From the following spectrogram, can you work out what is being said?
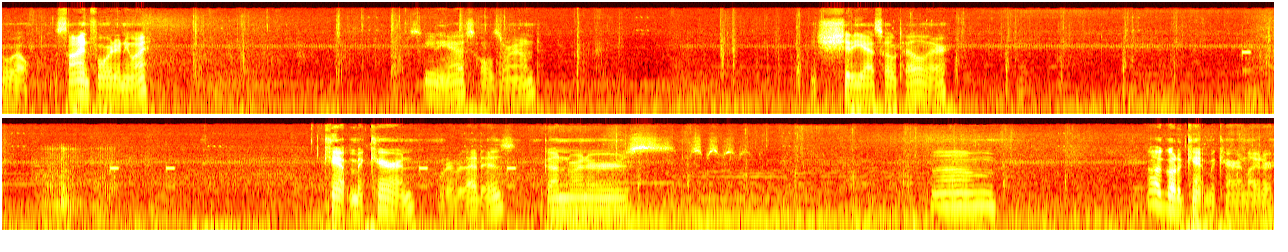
Or well, the sign for it anyway. See any assholes around? Shitty ass hotel there. Camp McCarran, whatever that is. Gun runners. Um, I'll go to Camp McCarran later.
